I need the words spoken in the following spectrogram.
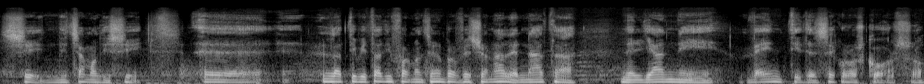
Sì, diciamo di sì. Eh, L'attività di formazione professionale è nata negli anni 20 del secolo scorso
